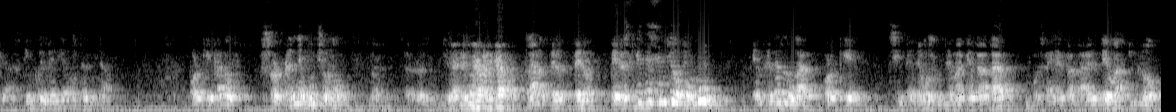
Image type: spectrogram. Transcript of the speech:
y a las 5 y media hemos terminado. Porque claro, sorprende mucho, ¿no? Claro, pero, pero, pero es que es de sentido común. En primer lugar, porque si tenemos un tema que tratar, pues hay que tratar el tema y no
